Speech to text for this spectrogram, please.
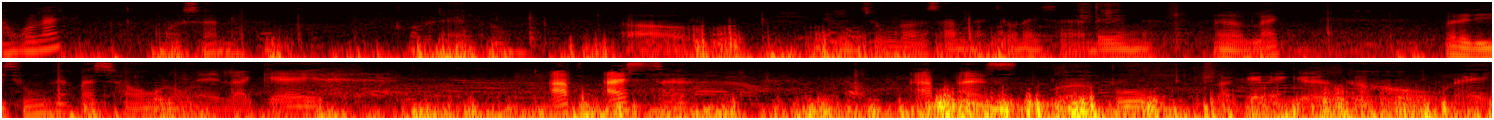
không có lát màu xanh. Có đẹp luôn. Ờ nhìn xuống đó nó xanh này chỗ này sẽ đen nè. Đây là cái này đi xuống rất là sâu luôn. Này là cái up s up s pool là cái này cái cái hồ này.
